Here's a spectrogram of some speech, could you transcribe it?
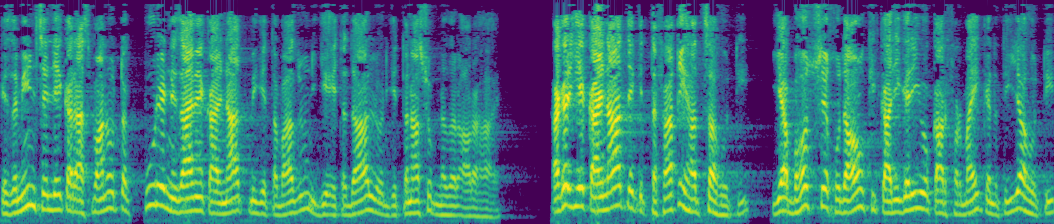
کہ زمین سے لے کر آسمانوں تک پورے نظام کائنات میں یہ توازن، یہ اعتدال اور یہ تناسب نظر آ رہا ہے۔ اگر یہ کائنات ایک اتفاقی حادثہ ہوتی یا بہت سے خداؤں کی کاریگری و کارفرمائی کا نتیجہ ہوتی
